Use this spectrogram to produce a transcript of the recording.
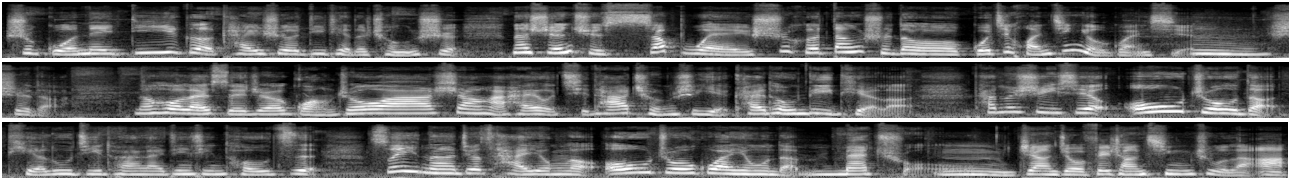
是国内第一个开设地铁的城市。那选取 subway 是和当时的国际环境有关系。嗯，是的。那后来随着广州啊、上海还有其他城市也开通地铁了，他们是一些欧洲的铁路集团来进行投资，所以呢就采用了欧洲惯用的 metro。嗯，这样就非常清楚了啊。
